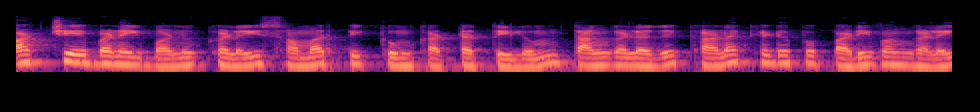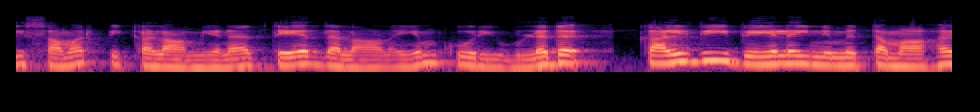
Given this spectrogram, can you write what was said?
ஆட்சேபனை மனுக்களை சமர்ப்பிக்கும் கட்டத்திலும் தங்களது கணக்கெடுப்பு படிவங்களை சமர்ப்பிக்கலாம் என தேர்தல் ஆணையம் கூறியுள்ளது. கல்வி வேலை நிமித்தமாக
